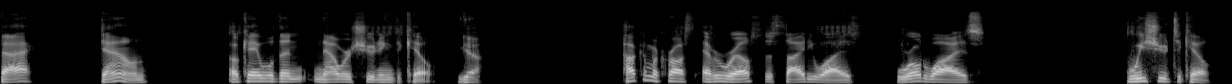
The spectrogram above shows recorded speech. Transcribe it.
back down, okay, well then now we're shooting to kill. Yeah. How come across everywhere else, society wise, world wise, we shoot to kill?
